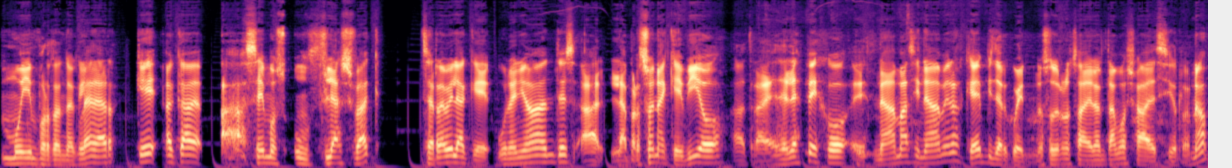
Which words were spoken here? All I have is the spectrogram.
muy importante aclarar. Que acá hacemos un flashback. Se revela que un año antes, a la persona que vio a través del espejo es nada más y nada menos que Peter Quinn. Nosotros nos adelantamos ya a decirlo, ¿no?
